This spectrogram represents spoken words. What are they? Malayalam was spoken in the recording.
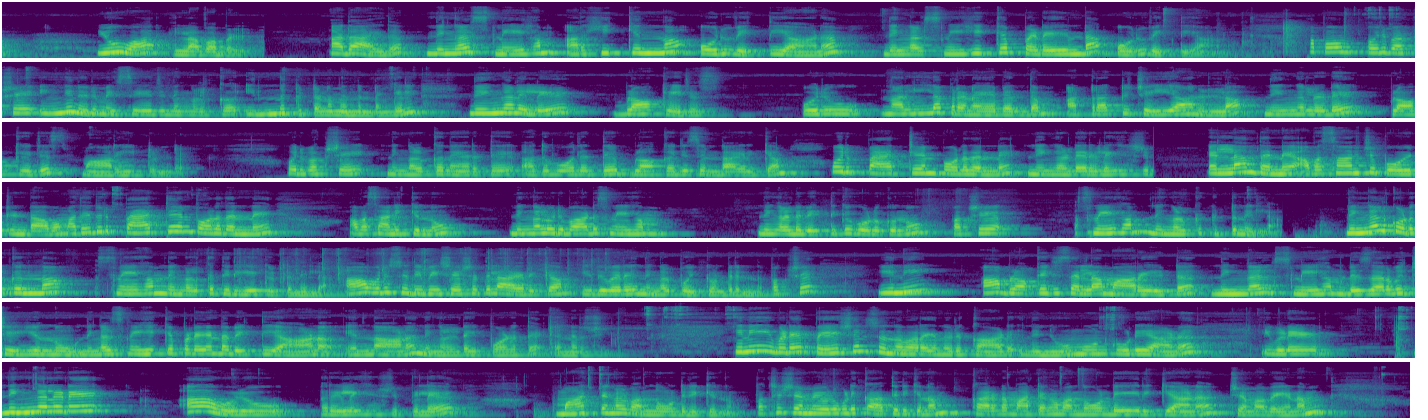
you are lovable അതായത് നിങ്ങൾ സ്നേഹം അർഹിക്കുന്ന ഒരു വ്യക്തിയാണ് നിങ്ങൾ സ്നേഹിക്കപ്പെടേണ്ട ഒരു വ്യക്തിയാണ്. അപ്പം ഒരു പക്ഷേ ഇങ്ങനൊരു മെസ്സേജ് നിങ്ങൾക്ക് ഇന്ന് കിട്ടണമെന്നുണ്ടെങ്കിൽ നിങ്ങളിലെ ബ്ലോക്കേജസ് ഒരു നല്ല പ്രണയബന്ധം അട്രാക്റ്റ് ചെയ്യാനുള്ള നിങ്ങളുടെ ബ്ലോക്കേജസ് മാറിയിട്ടുണ്ട്. ഒരുപക്ഷെ നിങ്ങൾക്ക് നേരത്തെ അതുപോലത്തെ ബ്ലോക്കേജസ് ഉണ്ടായിരിക്കാം. ഒരു പാറ്റേൺ പോലെ തന്നെ നിങ്ങളുടെ റിലേഷൻഷിപ്പ് എല്ലാം തന്നെ അവസാനിച്ചു പോയിട്ടുണ്ടാവാം. അതായത് ഒരു പാറ്റേൺ പോലെ തന്നെ അവസാനിക്കുന്നു. നിങ്ങൾ ഒരുപാട് സ്നേഹം നിങ്ങളുടെ വ്യക്തിക്ക് കൊടുക്കുന്നു. പക്ഷേ സ്നേഹം നിങ്ങൾക്ക് കിട്ടുന്നില്ല. നിങ്ങൾ കൊടുക്കുന്ന സ്നേഹം നിങ്ങൾക്ക് തിരികെ കിട്ടുന്നില്ല. ആ ഒരു സ്ഥിതിവിശേഷത്തിലായിരിക്കാം ഇതുവരെ നിങ്ങൾ പോയിക്കൊണ്ടിരുന്നത്. പക്ഷേ ഇനി ആ ബ്ലോക്കേജസ് എല്ലാം മാറിയിട്ട് നിങ്ങൾ സ്നേഹം ഡിസർവ് ചെയ്യുന്നു നിങ്ങൾ സ്നേഹിക്കപ്പെടേണ്ട വ്യക്തിയാണ് എന്നാണ് നിങ്ങളുടെ ഇപ്പോഴത്തെ എനർജി ഇനി ഇവിടെ പേഷ്യൻസ് എന്ന് പറയുന്ന ഒരു കാർഡ് ഇന്ന് ന്യൂ മൂൺ കൂടിയാണ്. ഇവിടെ നിങ്ങളുടെ ആ ഒരു റിലേഷൻഷിപ്പിൽ മാറ്റങ്ങൾ വന്നുകൊണ്ടിരിക്കുന്നു. പക്ഷെ ക്ഷമയോടുകൂടി കാത്തിരിക്കണം. കാരണം മാറ്റങ്ങൾ വന്നുകൊണ്ടേയിരിക്കുകയാണ്. ക്ഷമ വേണം.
